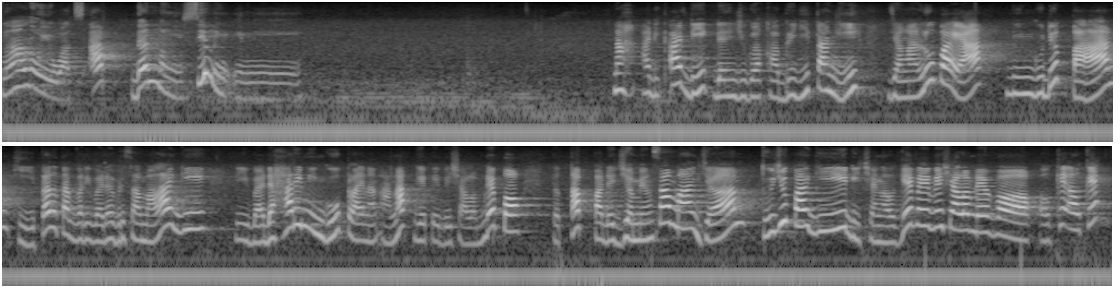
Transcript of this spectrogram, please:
melalui WhatsApp dan mengisi link ini. Nah, adik-adik dan juga Kak Brigita nih, jangan lupa ya, minggu depan kita tetap beribadah bersama lagi di ibadah hari Minggu pelayanan anak GPB Shalom Depok. Tetap pada jam yang sama, jam 7 pagi di channel GPB Shalom Depok. Oke, oke?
